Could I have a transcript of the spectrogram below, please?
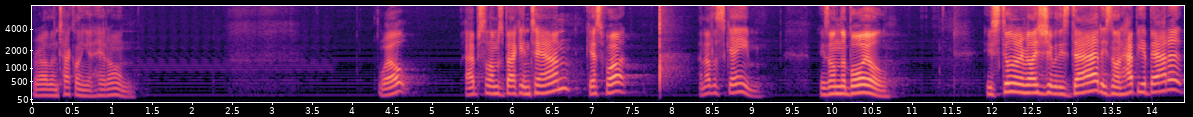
rather than tackling it head on. Well, Absalom's back in town. Guess what? Another scheme. He's on the boil. He's still not in a relationship with his dad. He's not happy about it.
